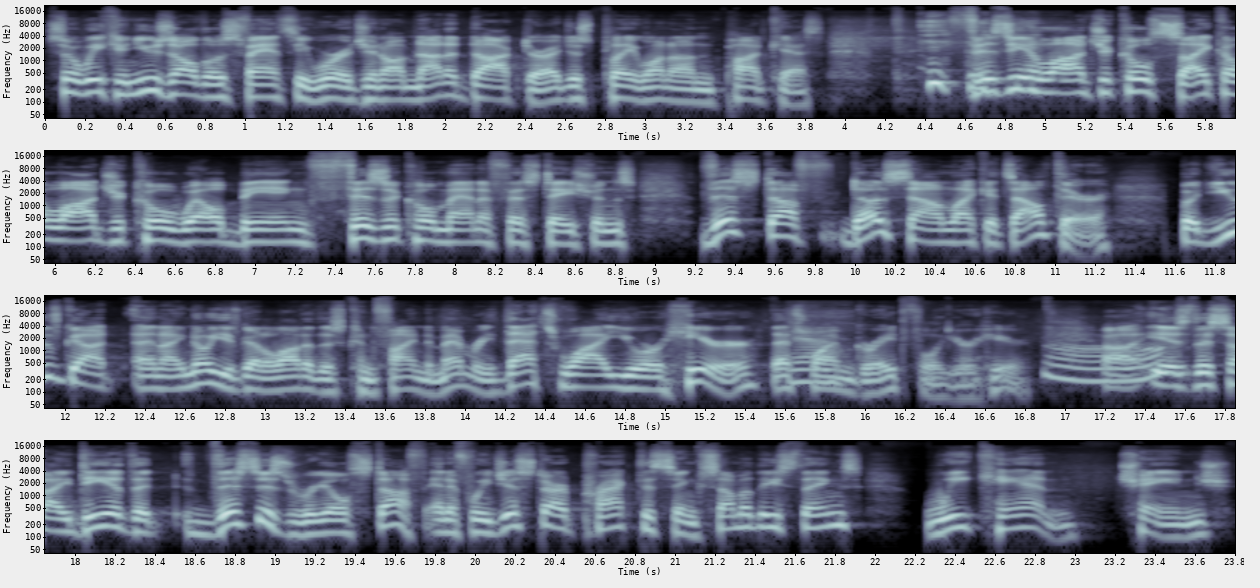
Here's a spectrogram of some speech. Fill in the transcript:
So we can use all those fancy words. You know, I'm not a doctor. I just play one on podcast. Physiological, psychological well-being, physical manifestations. This stuff does sound like it's out there, but you've got, and I know you've got a lot of this confined to memory. That's why you're here. That's why I'm grateful you're here. Uh, is this idea that this is real stuff, and if we just start practicing some of these things, we can change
